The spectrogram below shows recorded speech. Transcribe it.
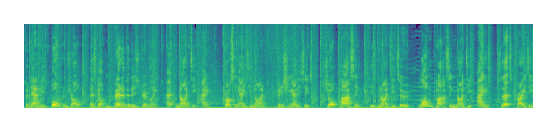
but now his ball control has gotten better than his dribbling at 98. Crossing 89, finishing 86, short passing is 92, long passing 98, so that's crazy.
